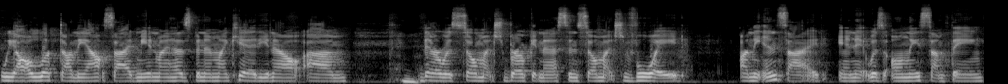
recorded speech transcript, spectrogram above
we all looked on the outside, me and my husband and my kid, you know, um, hmm. there was so much brokenness and so much void on the inside and it was only something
